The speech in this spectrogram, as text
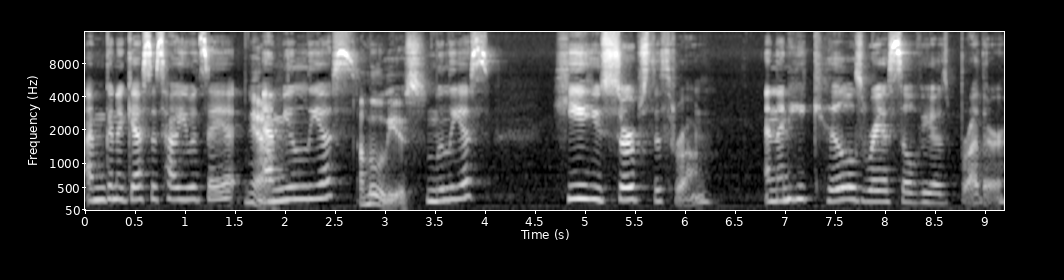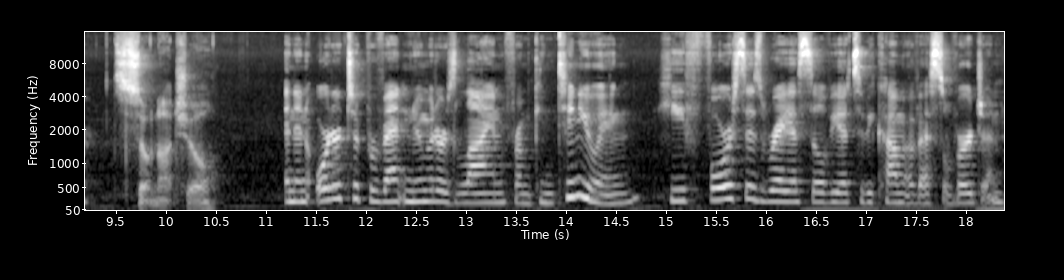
I'm gonna guess is how you would say it. Yeah. Amulius. Amulius. Amulius, he usurps the throne, and then he kills Rhea Silvia's brother. So not chill. And in order to prevent Numitor's line from continuing, he forces Rhea Silvia to become a Vestal Virgin.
